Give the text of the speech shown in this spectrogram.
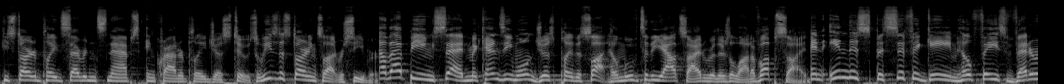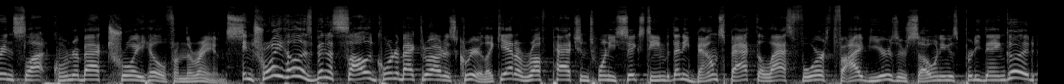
he started, played seven snaps, and Crowder played just two. So he's the starting slot receiver. Now, that being said, McKenzie won't just play the slot. He'll move to the outside where there's a lot of upside. And in this specific game, he'll face veteran slot cornerback Troy Hill from the Rams. And Troy Hill has been a solid cornerback throughout his career. Like he had a rough patch in 2016, but then he bounced back the last four, five years or so, and he was pretty dang good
